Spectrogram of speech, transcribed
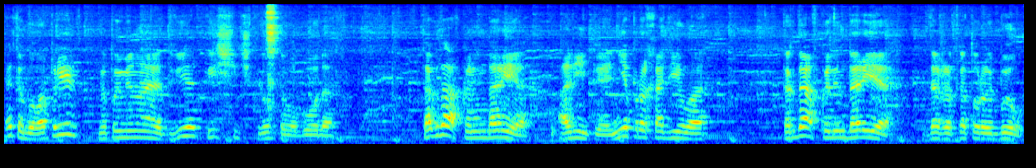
Это был апрель, напоминаю, 2004 года. Тогда в календаре Олимпия не проходила. Тогда в календаре, даже в который был,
